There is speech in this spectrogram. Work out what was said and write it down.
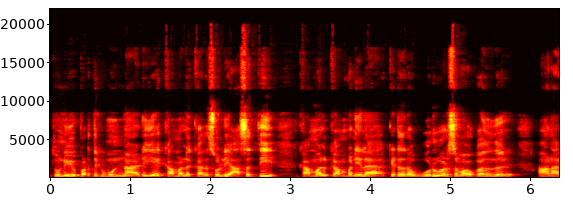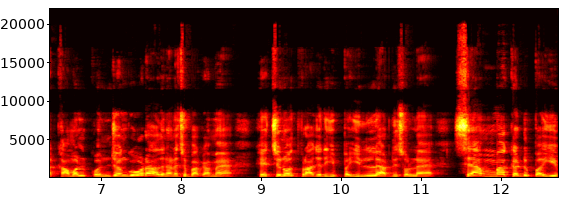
துணிவு படத்துக்கு முன்னாடியே கமலுக்கு அதை சொல்லி அசத்தி கமல் கம்பெனியில் கிட்டத்தட்ட ஒரு வருஷமாக உட்காந்துருந்தார் ஆனால் கமல் கொஞ்சம் கூட அதை நினச்சி பார்க்காம ஹெச் வினோத் ப்ராஜெக்ட் இப்போ இல்லை அப்படின்னு சொல்ல செம்ம கடுப்பாகி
